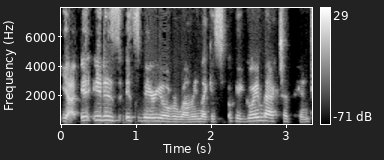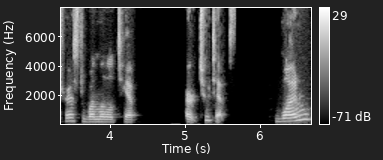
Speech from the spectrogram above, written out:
yeah, it, it is, it's very overwhelming. Like, it's okay, going back to Pinterest, one little tip or two tips. One,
